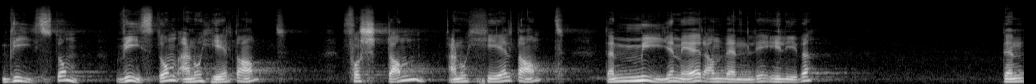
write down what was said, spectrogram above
Visdom. Visdom er noe helt annet. Forstand er noe helt annet. Det er mye mer anvendelig i livet den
